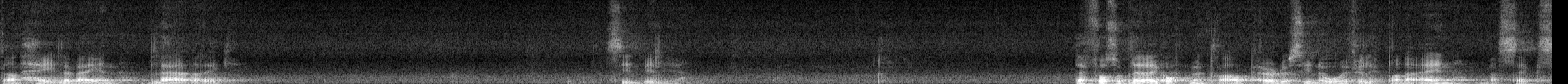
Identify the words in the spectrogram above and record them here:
der han hele veien lærer deg sin vilje. Derfor så blir jeg oppmuntra av Paulus sine ord i Filippane 1, vers 6.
